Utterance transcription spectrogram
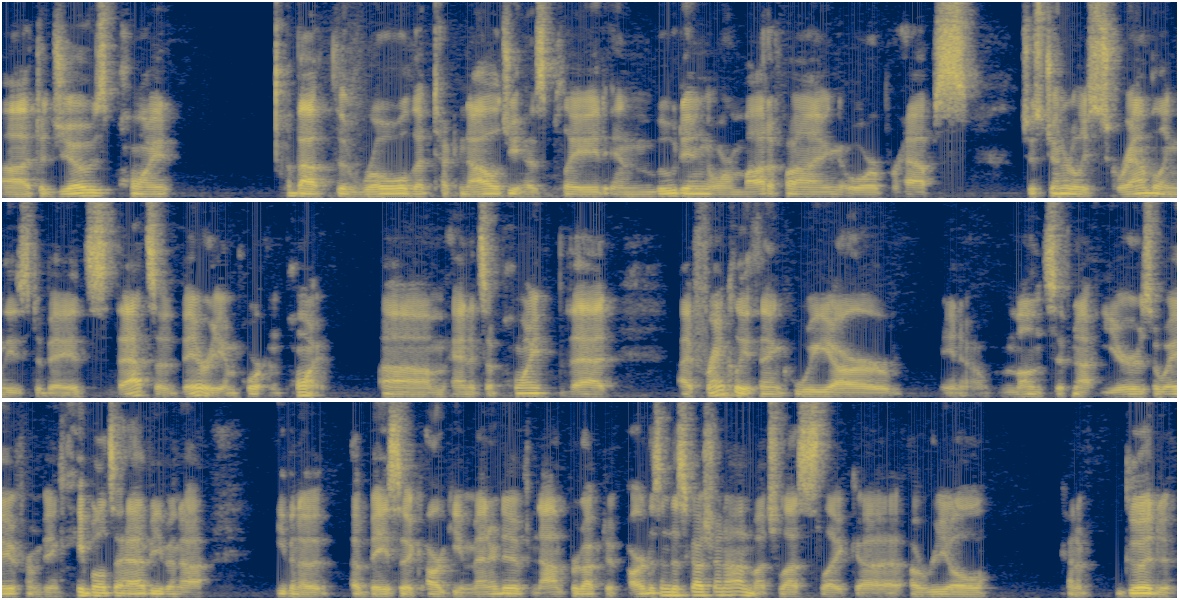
Uh, to Joe's point about the role that technology has played in mooting or modifying or perhaps just generally scrambling these debates, that's a very important point. Um, and it's a point that I frankly think we are, you know, months, if not years away from being able to have even a even a, a basic argumentative, non-productive partisan discussion on, much less like a, a real kind of good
